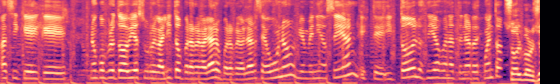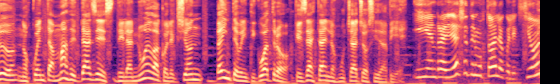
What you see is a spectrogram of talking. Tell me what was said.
así que el que no compró todavía su regalito para regalar o para regalarse a uno, bienvenidos sean, este, y todos los días van a tener descuento. Sol Bourgeois nos cuenta más detalles de la nueva colección 2024 que ya está en los muchachos y de a pie. Y en realidad ya tenemos toda la colección,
